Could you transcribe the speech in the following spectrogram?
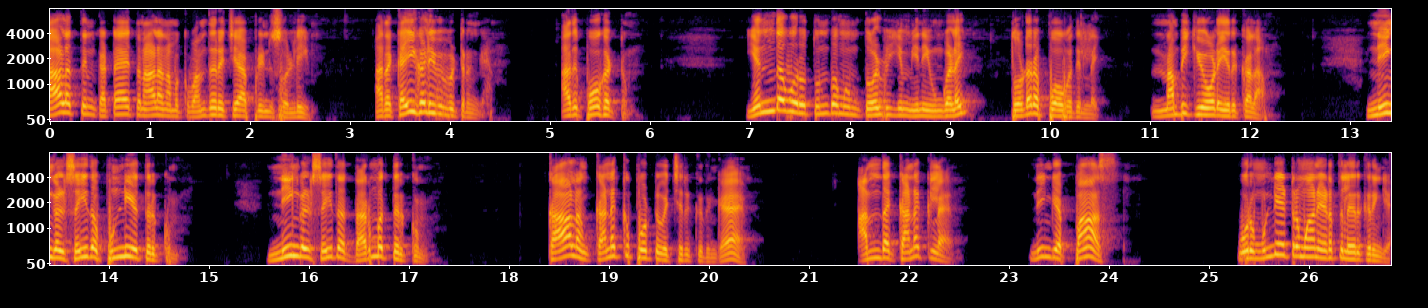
காலத்தின் கட்டாயத்தினால் நமக்கு வந்துருச்சு அப்படின்னு சொல்லி அதை கை கழுவி விட்டுருங்க. அது போகட்டும். எந்த ஒரு துன்பமும் தோல்வியும் இனி உங்களை தொடரப்போவதில்லை. நம்பிக்கையோடு இருக்கலாம். நீங்கள் செய்த புண்ணியத்திற்கும் நீங்கள் செய்த தர்மத்திற்கும் காலம் கணக்கு போட்டு வச்சிருக்குதுங்க. அந்த கணக்கில் நீங்கள் பாஸ். ஒரு முன்னேற்றமான இடத்துல இருக்கிறீங்க.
